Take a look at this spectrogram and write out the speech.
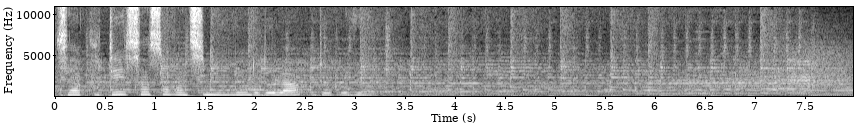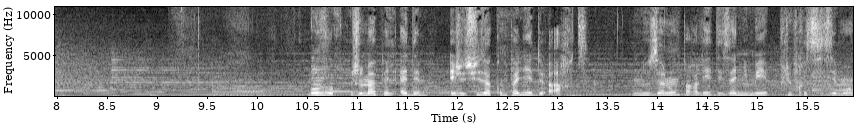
Ça a coûté 526 millions de dollars de revenus. Bonjour, je m'appelle Edem et je suis accompagné de Art. Nous allons parler des animés, plus précisément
